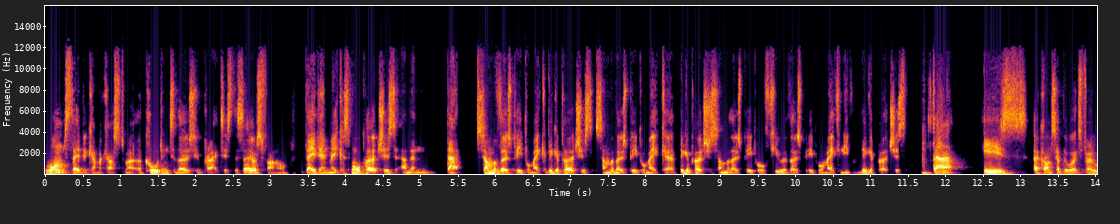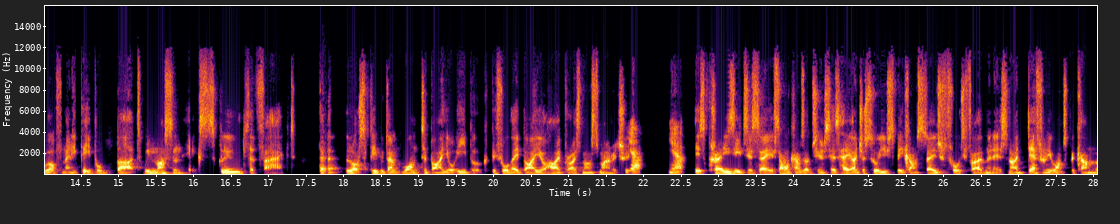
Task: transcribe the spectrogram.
Once they become a customer, according to those who practice the sales funnel, they then make a small purchase and then that some of those people make a bigger purchase, some of those people make a bigger purchase, some of those people, few of those people make an even bigger purchase. That is a concept that works very well for many people, but we mustn't exclude the fact that lots of people don't want to buy your ebook before they buy your high price mastermind retreat. Yeah. Yeah. It's crazy to say if someone comes up to you and says, Hey, I just saw you speak on stage for 45 minutes and I definitely want to become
